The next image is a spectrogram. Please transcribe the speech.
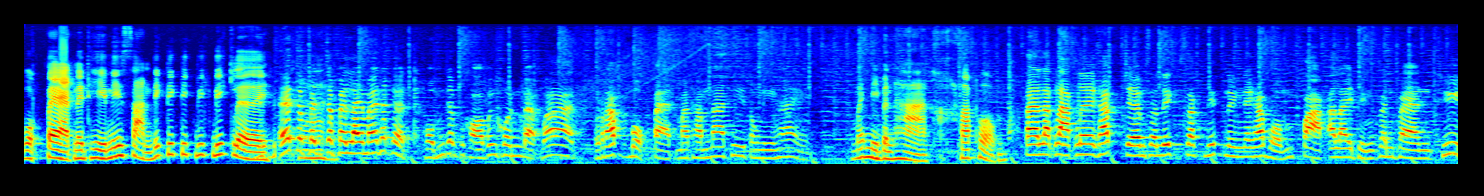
บวก 8 ในทีมนี่สั่นดิกดิกดิกดิกดิกเลย เอ๊ะจะเป็นจะเป็นไรไหมถ้าเกิด ผมจะขอเป็นคนแบบว่ารับบวก 8 มาทำหน้าที่ตรงนี้ให้ ไม่มีปัญหาครับผม แต่หลักๆเลยครับ เจมส์สลิกสักนิดหนึ่งนะครับผมฝากอะไรถึงแฟนๆที่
